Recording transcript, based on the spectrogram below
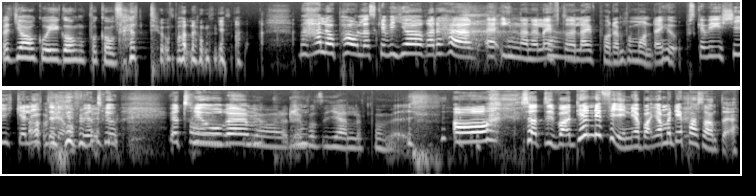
För att jag går igång på konfetti och ballongerna. Men hallå Paula, ska vi göra det här eh, innan eller efter livepodden på måndag ihop? Ska vi kika lite då? För jag tror, jag tror, ehm, det, jag måste hjälpa mig. ja, så att du bara, den är fin. Jag bara, ja men det passar inte.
